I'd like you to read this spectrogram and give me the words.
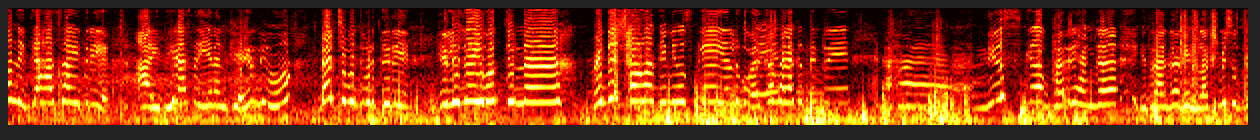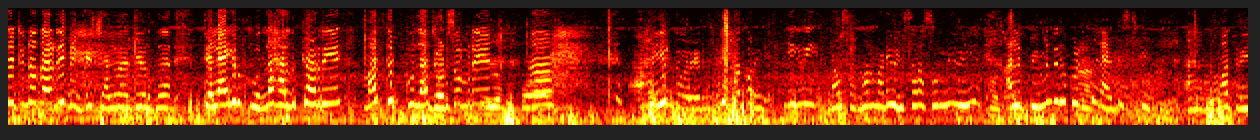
ಒಂದು ಇತಿಹಾಸ ಐತ್ರಿ. ಆ ಇತಿಹಾಸ ಏನಂತ ಕೇಳಿರಿ ನೀವು ಬೆಚ್ಚ ಬಿದ್ದು ಬಿಡ್ತೀರಿ. ಇಲ್ಲಿದೆ ಇವತ್ತಿನ ವೆಂಕಟೇಶ್ ನ್ಯೂಸ್ ನ್ಯೂಸ್ಗೆ ಎಲ್ರಿಗೂ ವೆಲ್ಕಮ್ ಹೇಳಕತ್ತೀನ್ರಿ ನ್ಯೂಸ್ಗೆ ಬರ್ರಿ ಹಂಗ. ಇದ್ರಾಗ ನಿಮ್ ಲಕ್ಷ್ಮಿ ಸುದ್ಗಟ್ಟಿನೂ ಅದಾಳ್ರಿ ವೆಂಕಟೇಶ್ ಹಳವತಿ ಅವ್ರದ್ದು ತಲೆಯಾಗಿರೋ ಕೂದಲ ಹರಿದ್ಕಾರ್ರಿ. ಮತ್ತೆ ಕೂದಲ ಜೋಡ್ಸೋಮ್ರಿ. ಇಲ್ಲಿ ತೋರಿ ಹಾಕೋರಿ. ಈಗ ರೀ ನಾವು ಸನ್ಮಾನ ಮಾಡಿ ಸರ ಸುಮ್ಮನೆ ಅಲ್ಲಿ ಪೇಮೆಂಟ್ ಎಲ್ಲ ಕೊಡ್ತಾರೆ ಆರ್ಟಿಸ್ಟ್ಗೆ ಮತ್ರಿ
